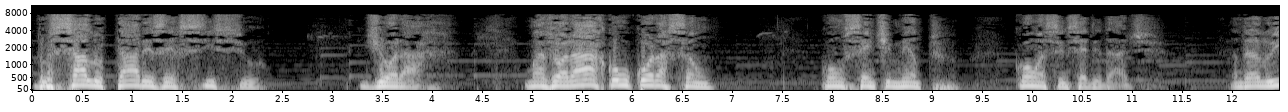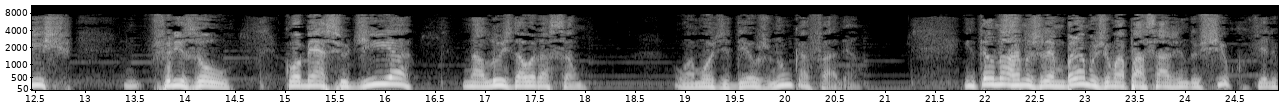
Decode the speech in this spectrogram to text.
do salutar exercício de orar, mas orar com o coração, com o sentimento, com a sinceridade. André Luiz frisou, comece o dia na luz da oração. O amor de Deus nunca falha. Então nós nos lembramos de uma passagem do Chico, que ele,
